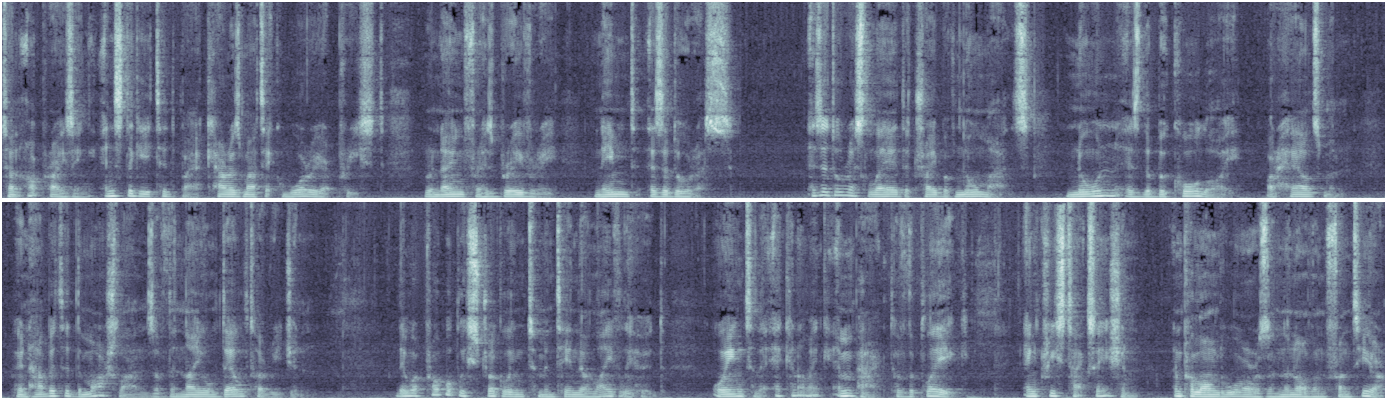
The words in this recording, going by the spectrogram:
to an uprising instigated by a charismatic warrior priest renowned for his bravery named Isidorus. Isidorus led a tribe of nomads known as the Bucoloi, or herdsmen, who inhabited the marshlands of the Nile Delta region. They were probably struggling to maintain their livelihood owing to the economic impact of the plague, increased taxation, and prolonged wars on the northern frontier.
